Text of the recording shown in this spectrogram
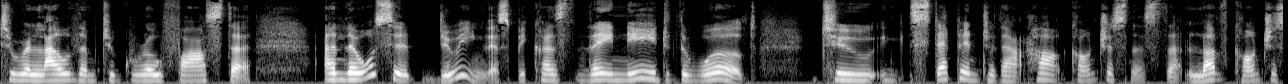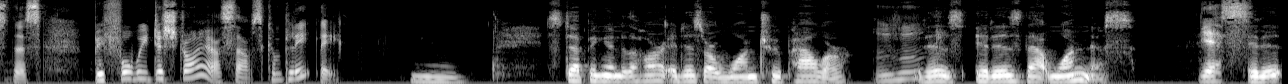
to allow them to grow faster. And they're also doing this because they need the world to step into that heart consciousness, that love consciousness, before we destroy ourselves completely. Mm. Stepping into the heart, it is our one true power. Mm-hmm. It is. It is that oneness. Yes. It is.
